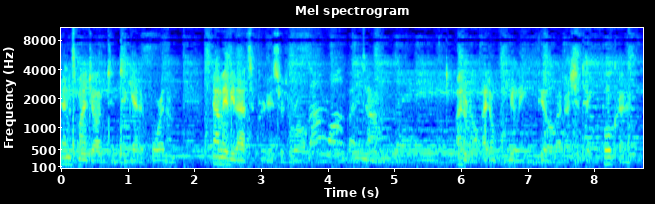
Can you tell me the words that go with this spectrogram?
and it's my job to, to get it for them. Now, maybe that's a producer's role, but um, I don't know. I don't really feel that I should take full credit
